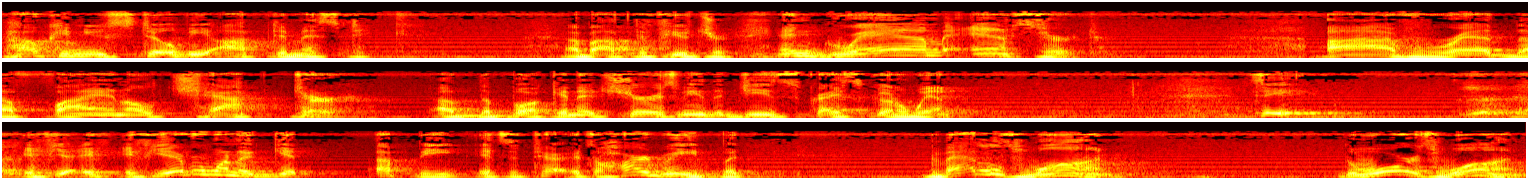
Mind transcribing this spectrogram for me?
how can you still be optimistic? About the future. And Graham answered, I've read the final chapter of the book and it assures me that Jesus Christ is going to win. See, if you, if, if you ever want to get upbeat, it's a, ter- it's a hard read, but the battle's won. The war's won.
